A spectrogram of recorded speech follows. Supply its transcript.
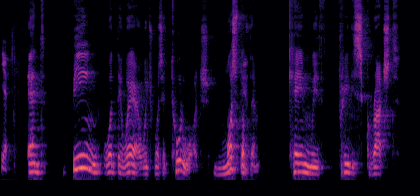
Yeah. And being what they were, which was a tool watch, most of them came with pretty scratched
